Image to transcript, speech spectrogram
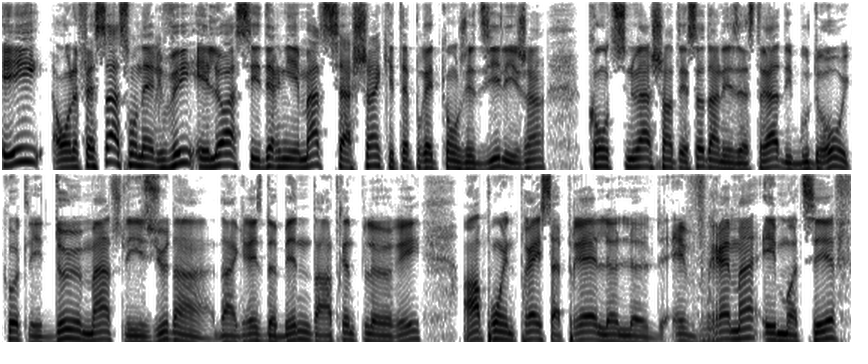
Et on a fait ça à son arrivée. Et là, à ses derniers matchs, sachant qu'il était pour être congédié, les gens continuaient à chanter ça dans les estrades. Et Boudreau, écoute, les deux matchs, les yeux dans, dans la graisse de bine, en train de pleurer, en point de presse après, là, est vraiment émotif.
